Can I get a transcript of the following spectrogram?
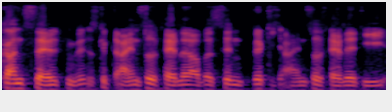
Ganz selten. Es gibt Einzelfälle, aber es sind wirklich Einzelfälle, die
